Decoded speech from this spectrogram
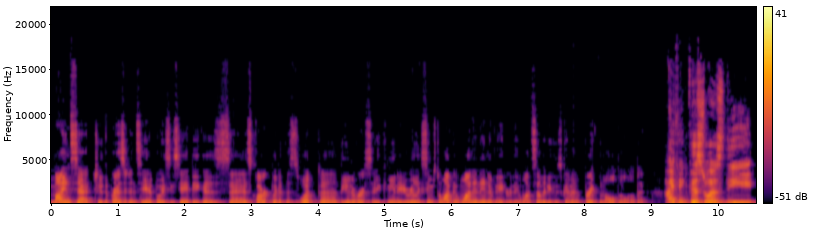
mindset to the presidency at Boise State because, uh, as Clark put it, this is what uh, the university community really seems to want. They want an innovator. They want somebody who's going to break the mold a little bit. I think this was the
